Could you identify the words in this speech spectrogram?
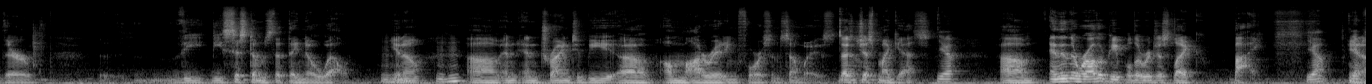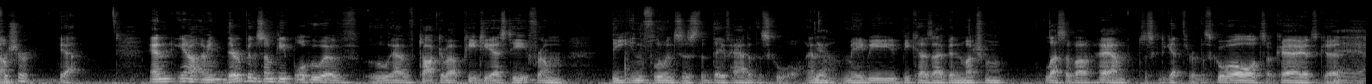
their the the systems that they know well, you know, um, and and trying to be a, a moderating force in some ways. That's just my guess. Yeah. Um, and then there were other people that were just like, bye. Yeah. you Yeah, know? for sure. Yeah, and you know, I mean, there have been some people who have who have talked about PTSD from the influences that they've had at the school, and Yeah. maybe because I've been much less of a hey, I'm just going to get through the school. It's okay. It's good. Yeah, yeah.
